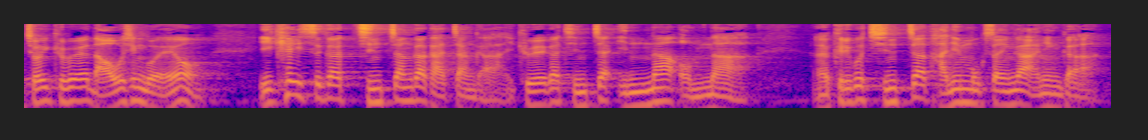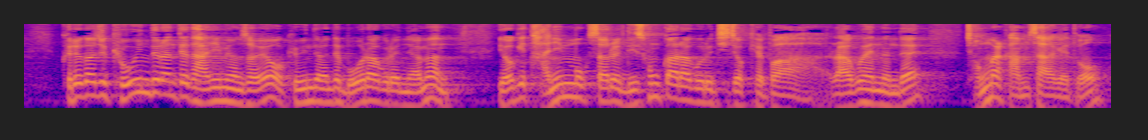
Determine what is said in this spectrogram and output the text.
저희 교회에 나오신 거예요. 이 케이스가 진짠가 가짠가, 교회가 진짜 있나 없나, 그리고 진짜 담임 목사인가 아닌가, 그래가지고 교인들한테 다니면서요, 교인들한테 뭐라 그랬냐면, 여기 담임 목사를 네 손가락으로 지적해봐. 라고 했는데, 정말 감사하게도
